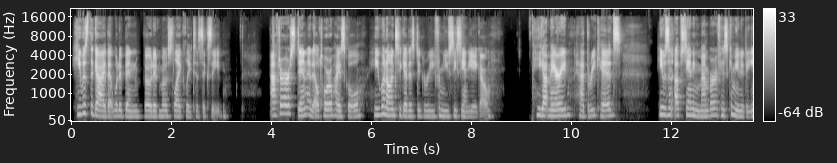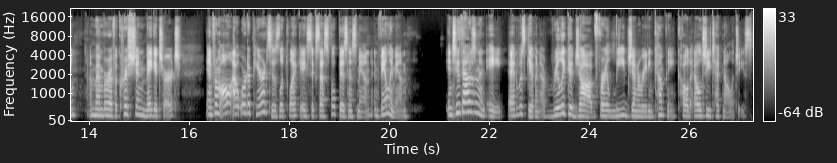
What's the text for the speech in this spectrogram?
He was the guy that would have been voted most likely to succeed. After our stint at El Toro High School, he went on to get his degree from UC San Diego. He got married, had three kids. He was an upstanding member of his community, a member of a Christian megachurch, and from all outward appearances looked like a successful businessman and family man. In 2008, Ed was given a really good job for a lead generating company called LG Technologies.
